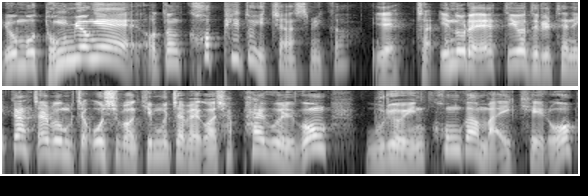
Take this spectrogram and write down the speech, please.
요 뭐 동명의 어떤 커피도 있지 않습니까? 예. 자, 이 노래 띄워 드릴 테니까 짧은 문자 50원, 긴 문자 100원, 샵8910 무료인 콩과 마이케이로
